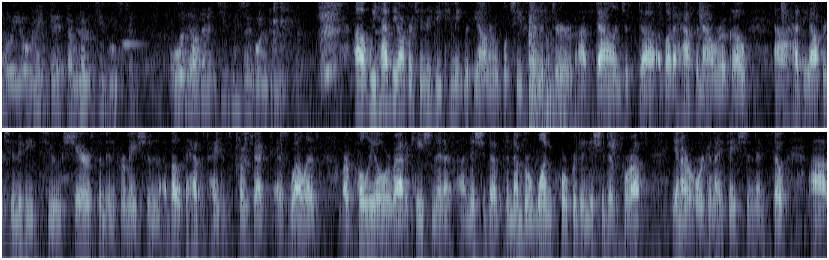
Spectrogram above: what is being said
Now, you Tamil Nadu Chief Minister. The other Chief Minister going to meet, madam? Uh, we had the opportunity to meet with the Honorable Chief Minister uh, Stalin just uh, about a half an hour ago. Uh, had the opportunity to share some information about the hepatitis project as well as our polio eradication in- initiative, the number one corporate initiative for us in our organization. And so uh,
